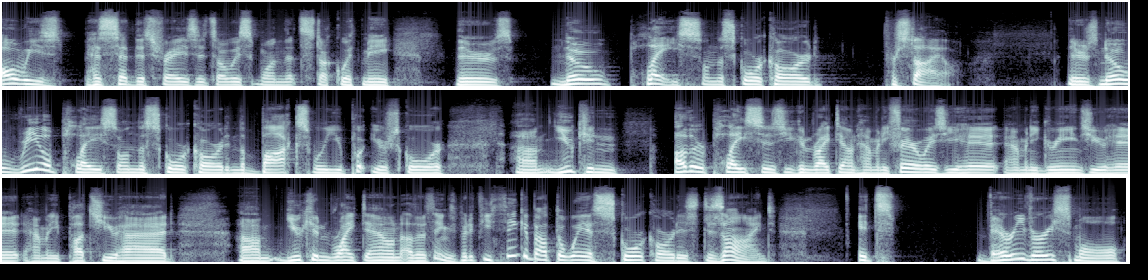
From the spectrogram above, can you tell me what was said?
always has said this phrase, it's always one that stuck with me. There's no place on the scorecard for style. There's no real place on the scorecard in the box where you put your score. Um, you can, other places, you can write down how many fairways you hit, how many greens you hit, how many putts you had. Um, you can write down other things. But if you think about the way a scorecard is designed, it's very, very small.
